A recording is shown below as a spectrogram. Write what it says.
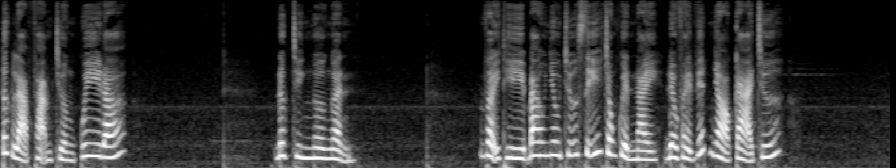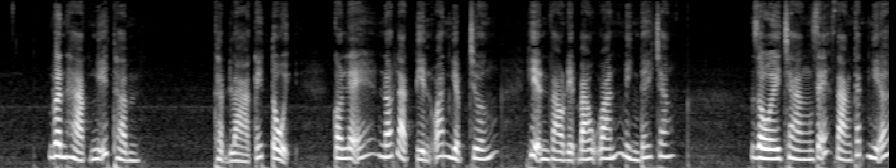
tức là phạm trường quy đó. Đức Trinh ngơ ngẩn. Vậy thì bao nhiêu chữ sĩ trong quyển này đều phải viết nhỏ cả chứ? Vân Hạc nghĩ thầm. Thật là cái tội. Có lẽ nó là tiền oan nghiệp chướng, hiện vào để báo oán mình đây chăng? Rồi chàng dễ dàng cắt nghĩa.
